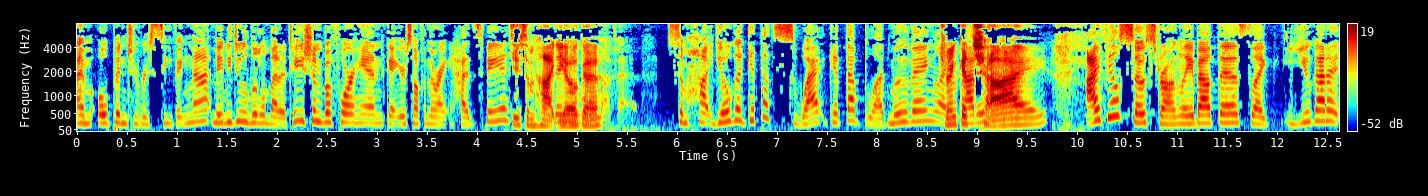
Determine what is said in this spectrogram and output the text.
I'm open to receiving that. Maybe do a little meditation beforehand, get yourself in the right headspace. Do some hot then you will yoga. love it. Some hot yoga, get that sweat, get that blood moving. Like, Drink a that is- chai. I feel so strongly about this. Like you gotta.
